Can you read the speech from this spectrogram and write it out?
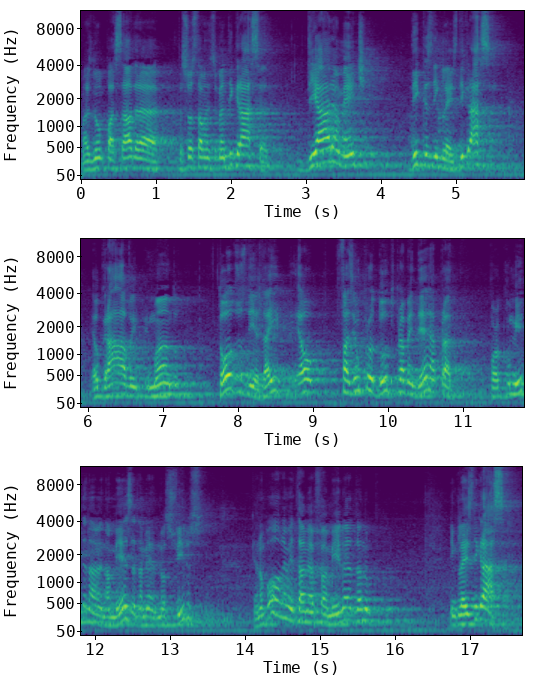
Mas no passado era, pessoas estavam recebendo de graça, diariamente, dicas de inglês, de graça. Eu gravo e mando todos os dias. Daí eu fazia um produto para vender, né, para pôr comida na, na mesa dos meus filhos. Eu não vou alimentar minha família dando inglês de graça.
